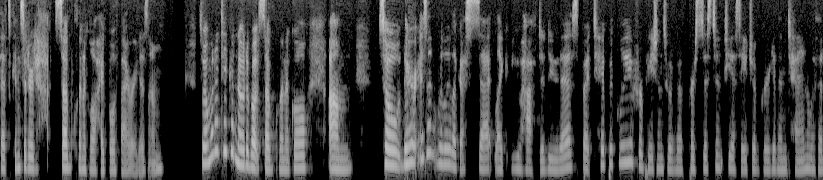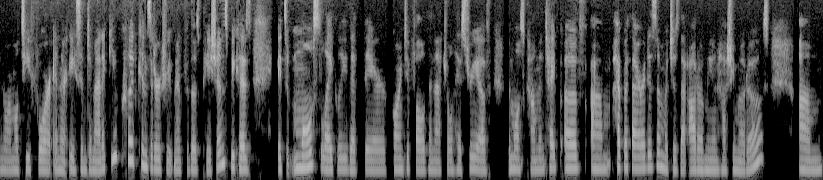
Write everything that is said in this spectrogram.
that's considered subclinical hypothyroidism. So I want to take a note about subclinical. Um, so there isn't really like a set, like you have to do this, but typically for patients who have a persistent TSH of greater than 10 with a normal T4 and they're asymptomatic, you could consider treatment for those patients because it's most likely that they're going to follow the natural history of the most common type of um, hypothyroidism, which is that autoimmune Hashimoto's. Um,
